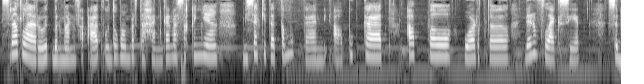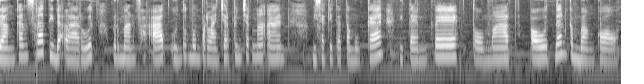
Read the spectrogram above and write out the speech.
Serat larut bermanfaat untuk mempertahankan rasa kenyang. Bisa kita temukan di alpukat, apel, wortel, dan flaxseed. Sedangkan serat tidak larut bermanfaat untuk memperlancar pencernaan. Bisa kita temukan di tempe, tomat, oat, dan kembang kol.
